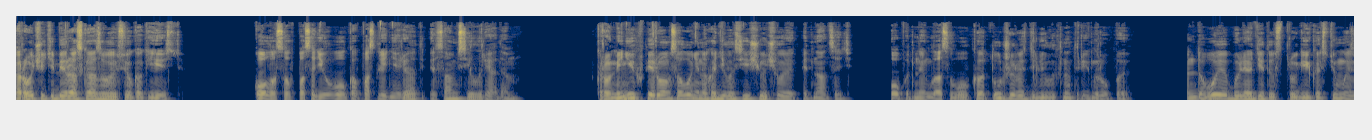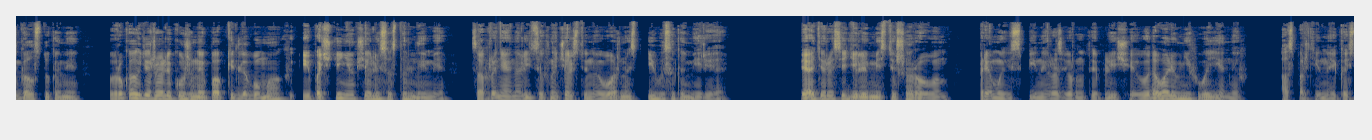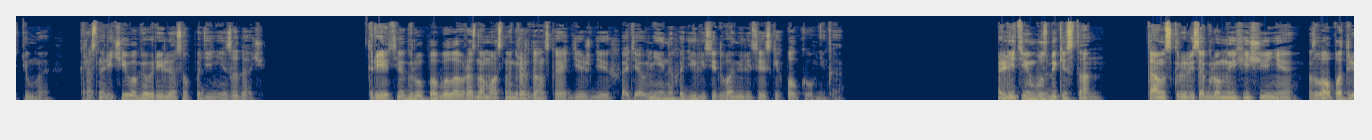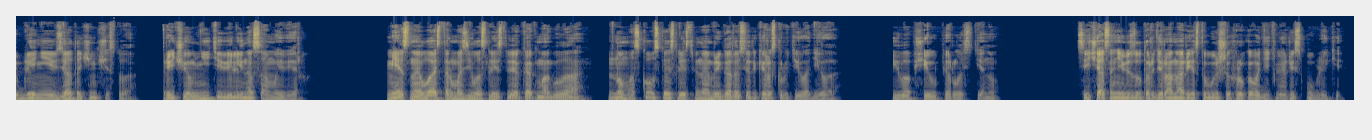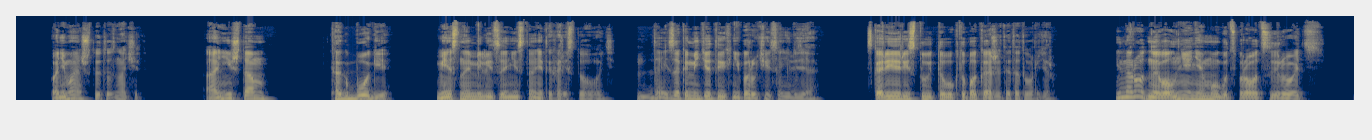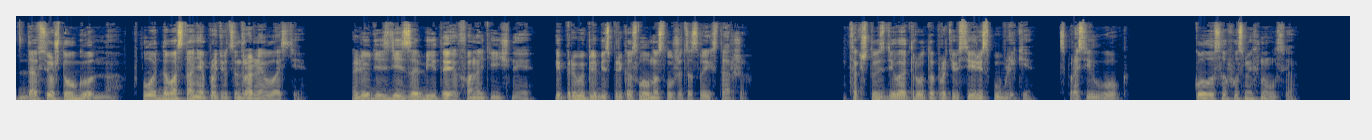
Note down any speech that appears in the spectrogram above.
Короче, тебе рассказываю все как есть. Колосов посадил Волка в последний ряд и сам сел рядом. Кроме них в первом салоне находилось еще человек 15. Опытный глаз Волка тут же разделил их на три группы. Двое были одеты в строгие костюмы с галстуками, в руках держали кожаные папки для бумаг и почти не общались с остальными, сохраняя на лицах начальственную важность и высокомерие. Пятеро сидели вместе с Шаровым. Прямые спины и развернутые плечи выдавали в них военных, а спортивные костюмы красноречиво говорили о совпадении задач. Третья группа была в разномастной гражданской одежде, хотя в ней находились и два милицейских полковника. Летим в Узбекистан, там скрылись огромные хищения, злоупотребление и взяточничество, причем нити вели на самый верх. Местная власть тормозила следствие как могла, но московская следственная бригада все таки раскрутила дело и вообще уперла стену. Сейчас они везут ордера на арест высших руководителей республики. Понимаешь, что это значит? Они ж там как боги. Местная милиция не станет их арестовывать. Да и за комитеты их не поручиться нельзя. Скорее арестуют того, кто покажет этот ордер. И народные волнения могут спровоцировать да все что угодно, вплоть до восстания против центральной власти. Люди здесь забитые, фанатичные и привыкли беспрекословно слушаться своих старших. Так что сделает рота против всей республики? спросил Волк. Колосов усмехнулся.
